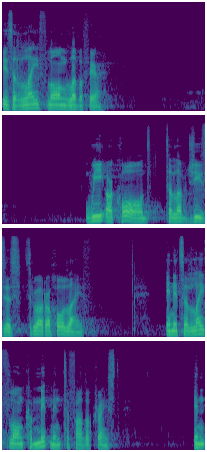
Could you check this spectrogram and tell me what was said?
is a lifelong love affair. We are called to love Jesus throughout our whole life. And it's a lifelong commitment to follow Christ. And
